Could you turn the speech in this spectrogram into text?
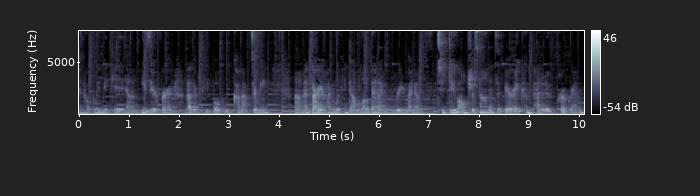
and hopefully make it um, easier for other people who come after me. Um, and sorry if I'm looking down a little bit, I'm reading my notes. To do ultrasound, it's a very competitive program.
